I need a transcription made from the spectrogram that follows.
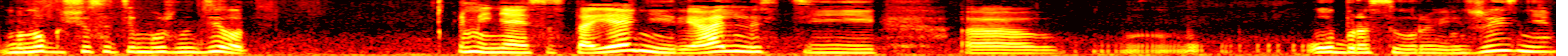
много еще с этим можно делать меняя состояние, реальность, и э, образ и уровень жизни.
